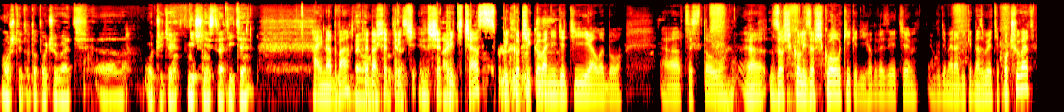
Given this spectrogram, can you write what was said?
môžete toto počúvať. Uh, určite nič nestratíte. Aj na dva? Veľa Treba šetriť, šetriť čas pri kočikovaní detí alebo cestou zo školy, zo škôlky, keď ich odveziete. Budeme radi, keď nás budete počúvať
